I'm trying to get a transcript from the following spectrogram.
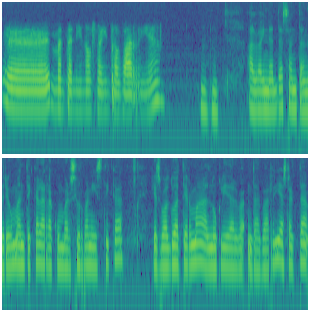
eh, mantenint els veïns del barri. Eh? Uh -huh. El veïnat de Sant Andreu manté que la reconversió urbanística que es vol dur a terme al nucli del, del barri es tracta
